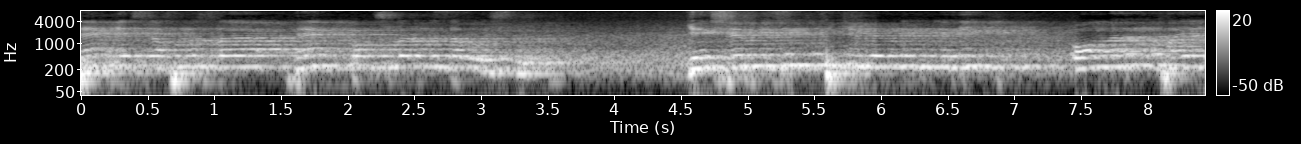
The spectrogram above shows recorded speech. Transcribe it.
hem esnafımızla hem komşularımızla buluştuk. Gençlerimizin fikirlerini dinledik, onların hayallerine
